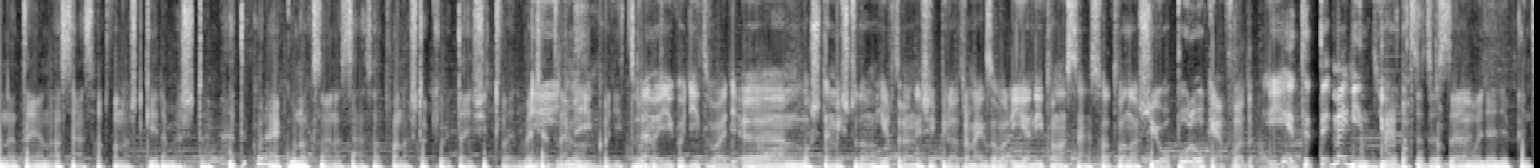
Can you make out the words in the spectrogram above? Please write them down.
EQ üzenete jön, a 160-ast kérem este. Hát akkor EQ-nak szóljon a 160-ast, aki, hogy te is itt vagy. Vagy hát Így reméljük, van. hogy itt vagy. Reméljük, hogy itt vagy. Ö, most nem is tudom hirtelen, és egy pillanatra megzavar. Igen, itt van a 160-as. Jó, Polo Campford. Igen, te, te, megint jóba Hát ezt hogy egyébként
